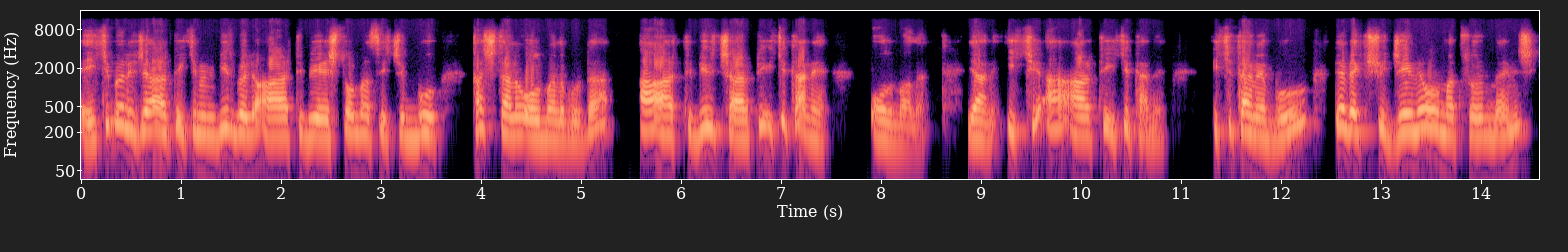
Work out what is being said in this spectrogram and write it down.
E 2 bölü C artı 2'nin 1 bölü A artı 1'e eşit olması için bu kaç tane olmalı burada? A artı 1 çarpı 2 tane olmalı. Yani 2A artı 2 tane. 2 tane bu. Demek ki şu C ne olmak zorundaymış?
